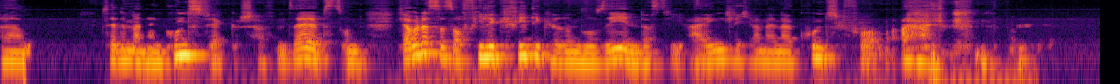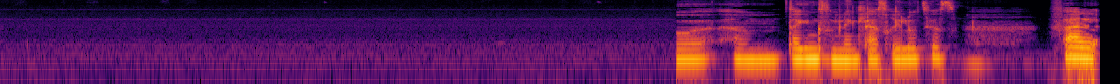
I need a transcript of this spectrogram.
Ähm, als hätte man ein Kunstwerk geschaffen selbst. Und ich glaube, dass das auch viele Kritikerinnen so sehen, dass die eigentlich an einer Kunstform arbeiten. ähm, da ging es um den Klaas Relotius Fall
